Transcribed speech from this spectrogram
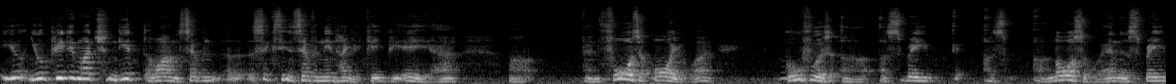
you, you pretty much need around seven, uh, 16, 1700 kPa. Uh, uh, and for the oil, go for a, a spray, a, a nozzle and a spray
